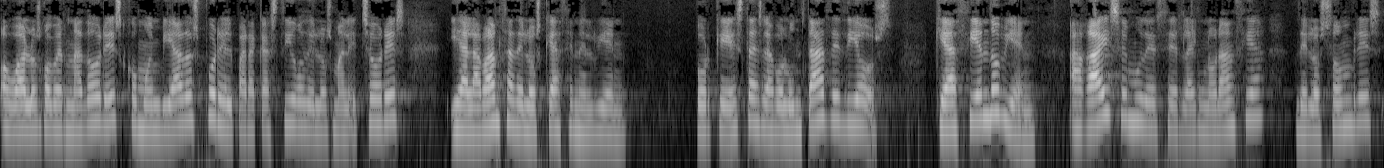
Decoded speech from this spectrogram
o a, los gobernadores como enviados por él para castigo de los malhechores y alabanza de los que hacen el bien. Porque esta es la voluntad de Dios, que haciendo bien hagáis enmudecer la ignorancia de los hombres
